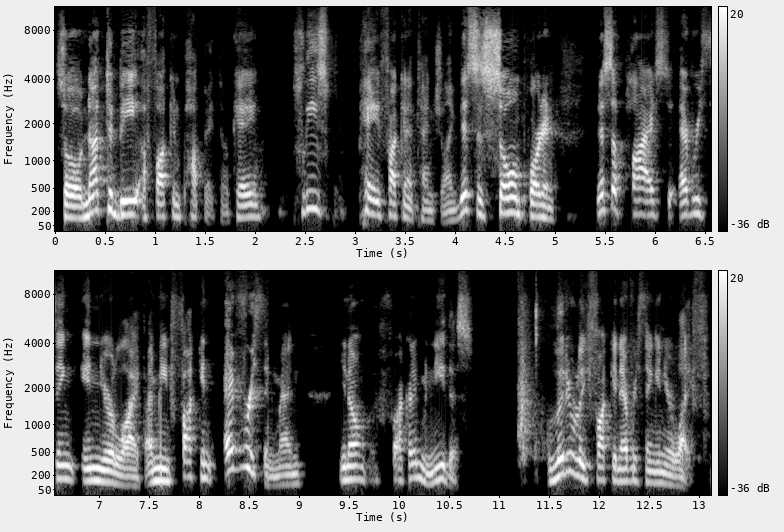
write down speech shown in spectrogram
so not to be a fucking puppet okay please pay fucking attention like this is so important This applies to everything in your life. I mean, fucking everything, man. You know, fuck, I don't even need this. Literally fucking everything in your life.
